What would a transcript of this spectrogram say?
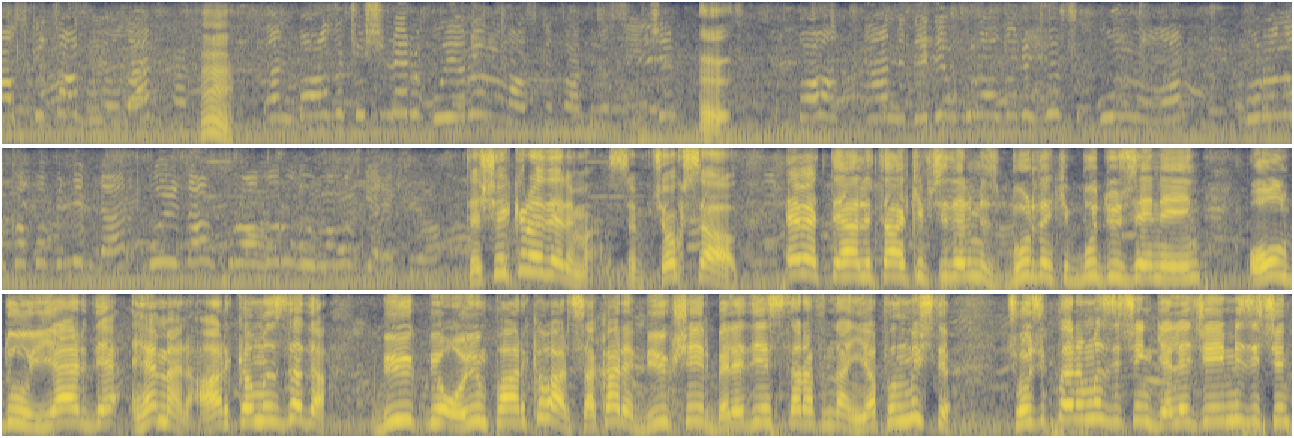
maske takmıyorlar. Hı, Yani bazı kişileri uyarıyorum maske takması için. evet. Dediğim kuralları hiç uymuyorlar. Korona kapabilirler. Bu yüzden kurallara uymamız gerekiyor. Teşekkür ederim Asım. Çok sağ ol. Evet değerli takipçilerimiz buradaki bu düzeneğin olduğu yerde hemen arkamızda da büyük bir oyun parkı var. Sakarya Büyükşehir Belediyesi tarafından yapılmıştı. Çocuklarımız için, geleceğimiz için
